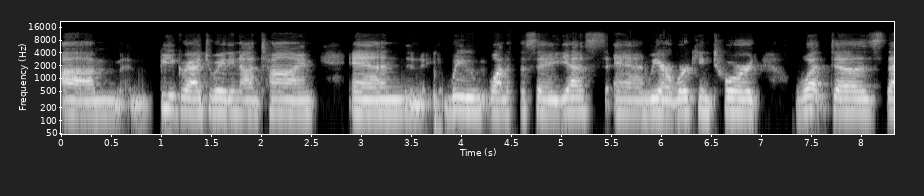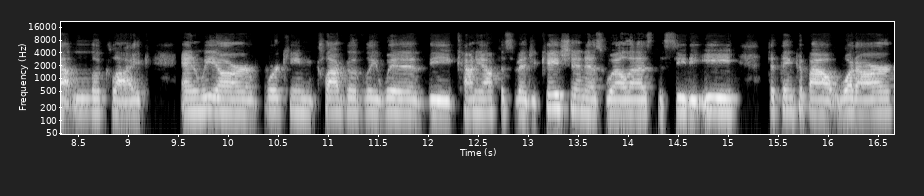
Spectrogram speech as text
um, be graduating on time? And we want to say yes, and we are working toward what does that look like? And we are working collaboratively with the county office of education as well as the cde to think about what are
